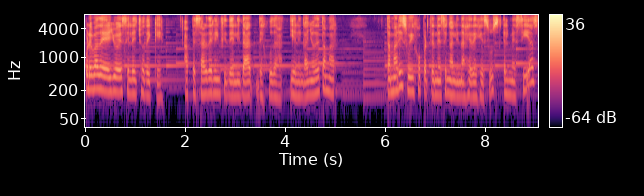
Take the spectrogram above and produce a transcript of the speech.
Prueba de ello es el hecho de que, a pesar de la infidelidad de Judá y el engaño de Tamar, Tamar y su hijo pertenecen al linaje de Jesús, el Mesías,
